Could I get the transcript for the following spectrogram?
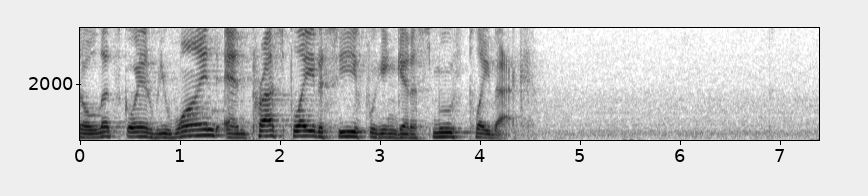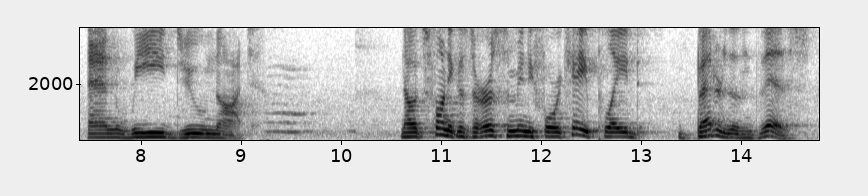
So let's go ahead, rewind and press play to see if we can get a smooth playback. And we do not. Now it's funny because the Ursa Mini 4K played better than this,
